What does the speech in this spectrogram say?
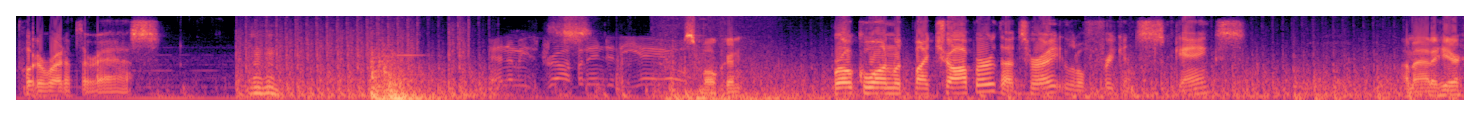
put it right up their ass. Enemies dropping into the AO. Smoking. Broke one with my chopper. That's right. Little freaking skanks. I'm out of here.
